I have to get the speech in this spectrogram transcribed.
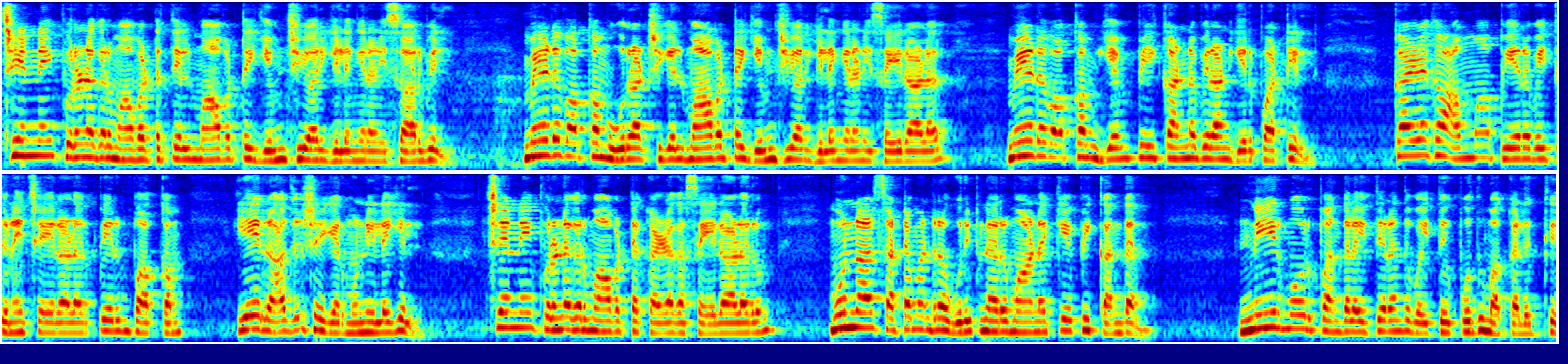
சென்னை புறநகர் மாவட்டத்தில் மாவட்ட எம்ஜிஆர் இளைஞரணி சார்பில் மேடவாக்கம் ஊராட்சியில் மாவட்ட எம்ஜிஆர் இளைஞரணி செயலாளர் மேடவாக்கம் எம்பி கண்ணபிரான் ஏற்பாட்டில் கழக அம்மா பேரவை துணைச் செயலாளர் பெரும்பாக்கம் ஏ ராஜசேகர் முன்னிலையில் சென்னை புறநகர் மாவட்ட கழக செயலாளரும் முன்னாள் சட்டமன்ற உறுப்பினருமான கே பி கந்தன் நீர்மோர் பந்தலை திறந்து வைத்து பொதுமக்களுக்கு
